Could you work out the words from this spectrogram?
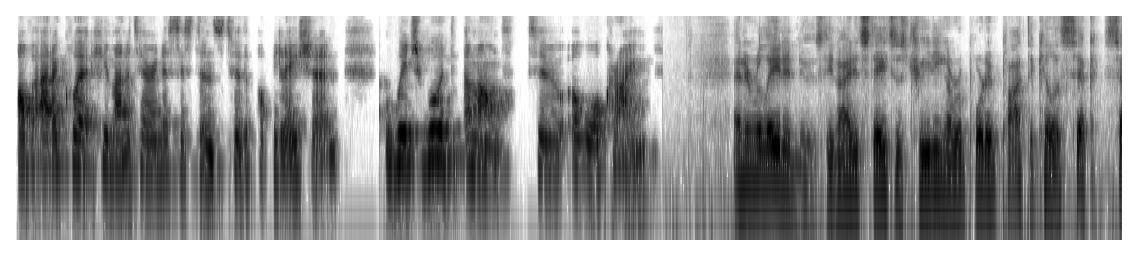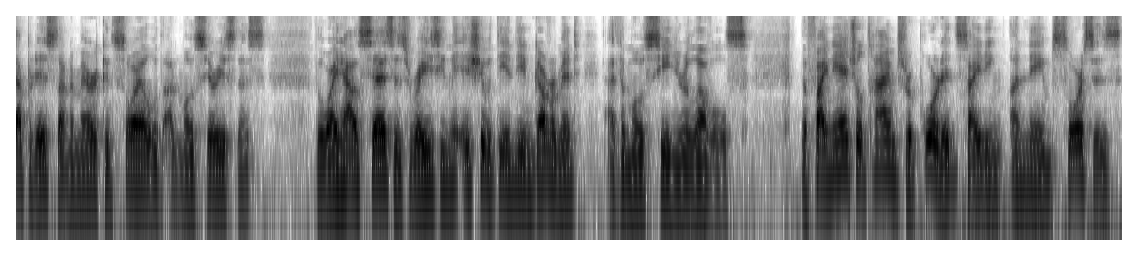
of adequate humanitarian assistance to the population, which would amount to a war crime. And in related news, the United States is treating a reported plot to kill a Sikh separatist on American soil with utmost seriousness. The White House says it's raising the issue with the Indian government at the most senior levels. The Financial Times reported, citing unnamed sources,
